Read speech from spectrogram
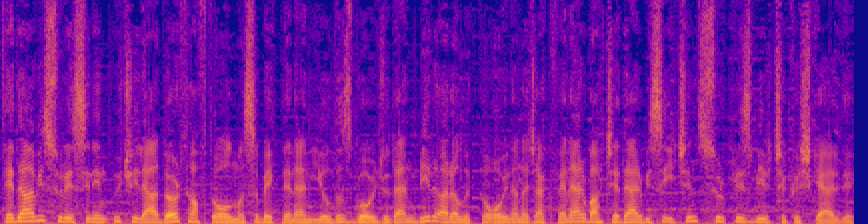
Tedavi süresinin 3 ila 4 hafta olması beklenen Yıldız golcüden 1 Aralık'ta oynanacak Fenerbahçe derbisi için sürpriz bir çıkış geldi.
